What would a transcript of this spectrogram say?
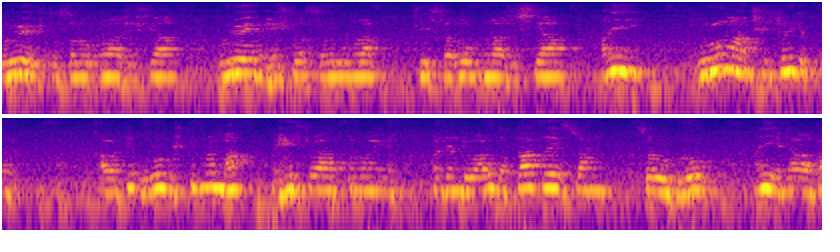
గురువే విష్ణు స్వరూపముల శిష్య గురువే మహేశ్వర స్వరూపముల శ్రీ స్వరూపముల శిష్య అని గురువు మన శిష్యుని చెప్తాడు కాబట్టి గురువు విష్ణు బ్రహ్మ మహేశ్వరాత్మకమైనటువంటి వాడు దత్తాత్రేయ స్వామి స్వరూపుడు అని యథావత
